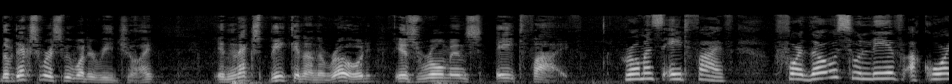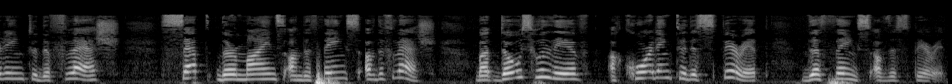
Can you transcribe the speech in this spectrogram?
the next verse we want to read, Joy, the next beacon on the road is Romans 8 5. Romans 8 5. For those who live according to the flesh set their minds on the things of the flesh, but those who live according to the Spirit, the things of the Spirit.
